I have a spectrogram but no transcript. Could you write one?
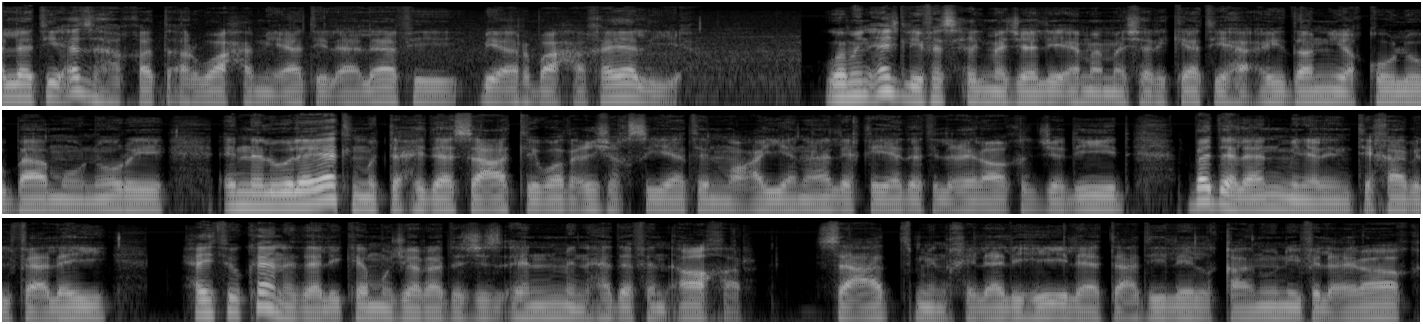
التي أزهقت أرواح مئات الآلاف بأرباح خيالية. ومن أجل فسح المجال أمام شركاتها أيضا يقول بامو نوري إن الولايات المتحدة سعت لوضع شخصيات معينة لقيادة العراق الجديد بدلا من الانتخاب الفعلي حيث كان ذلك مجرد جزء من هدف آخر. سعت من خلاله إلى تعديل القانون في العراق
